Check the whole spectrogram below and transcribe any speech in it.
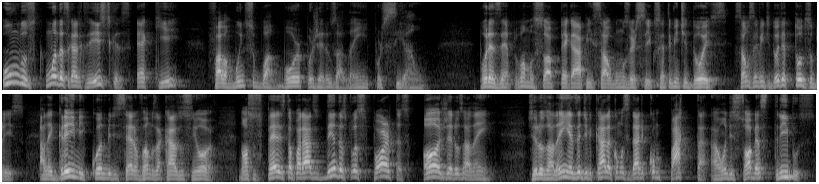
Um dos, uma das características é que fala muito sobre o amor por Jerusalém e por Sião. Por exemplo, vamos só pegar, pensar alguns versículos. 122, Salmo 122 é todo sobre isso. Alegrei-me quando me disseram, vamos à casa do Senhor. Nossos pés estão parados dentro das tuas portas, ó Jerusalém. Jerusalém é edificada como cidade compacta, aonde sobe as tribos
